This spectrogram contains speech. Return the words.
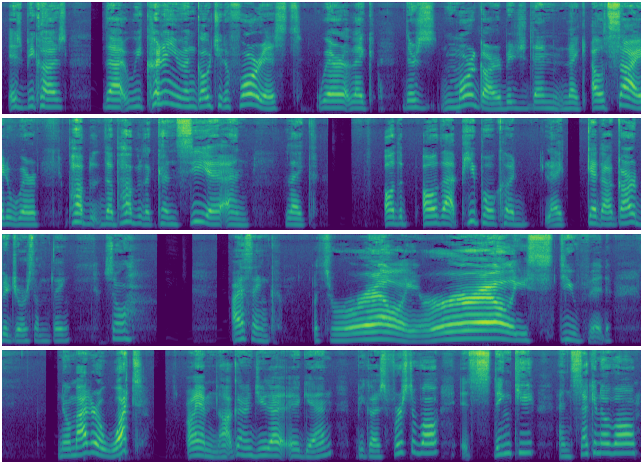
is because that we couldn't even go to the forest where like there's more garbage than like outside where pub the public can see it and like all the all that people could like get a garbage or something. So I think it's really really stupid. No matter what, I am not going to do that again because first of all, it's stinky and second of all,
